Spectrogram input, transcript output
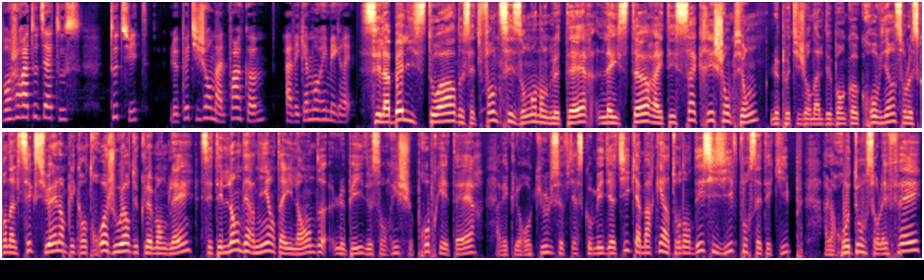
Bonjour à toutes et à tous. Tout de suite, le petitjournal.com avec Amaury Maigret. C'est la belle histoire de cette fin de saison en Angleterre. Leicester a été sacré champion. Le petit journal de Bangkok revient sur le scandale sexuel impliquant trois joueurs du club anglais. C'était l'an dernier en Thaïlande, le pays de son riche propriétaire. Avec le recul, ce fiasco médiatique a marqué un tournant décisif pour cette équipe. Alors retour sur les faits.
